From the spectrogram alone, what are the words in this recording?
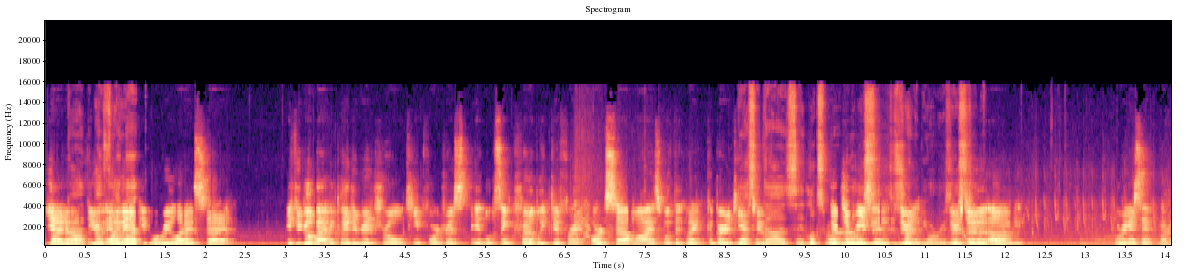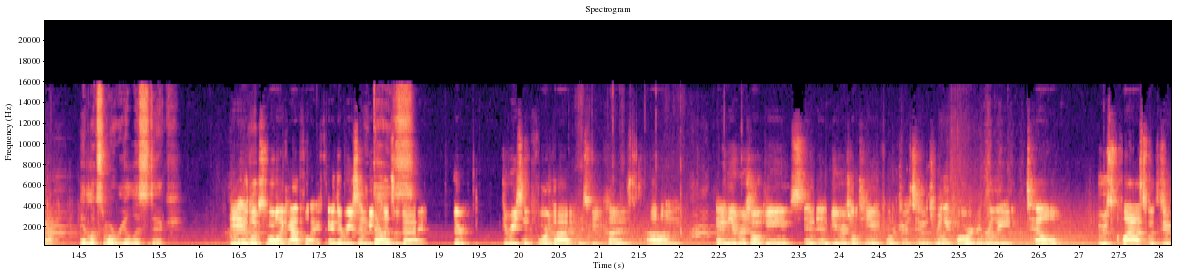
yeah, no. You, and many that- people realize that if you go back and play the original Team Fortress, it looks incredibly different art style wise with it like compared to TF2. Yes, it does. It looks more. There's a reason. There, trying to be more there's a um. What were you gonna say? My bad. It looks more realistic. It, it looks more like Half Life, and the reason because of that, the the reason for that is because um, in the original games and in, the original Team Fortress, it was really hard to really tell whose class was who.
